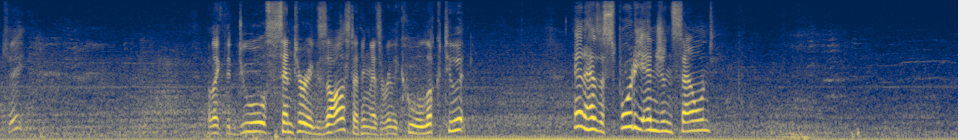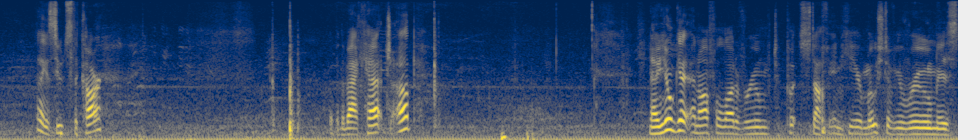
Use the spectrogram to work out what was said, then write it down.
Okay. I like the dual center exhaust. I think that's a really cool look to it. And it has a sporty engine sound. I think it suits the car. Open the back hatch up. Now you don't get an awful lot of room to put stuff in here. Most of your room is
